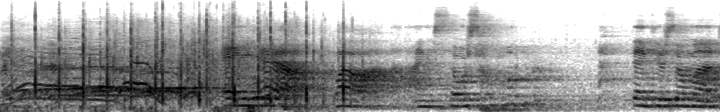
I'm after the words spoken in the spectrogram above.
right there. And yeah, wow, I- I'm so, so. Thank you so much.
